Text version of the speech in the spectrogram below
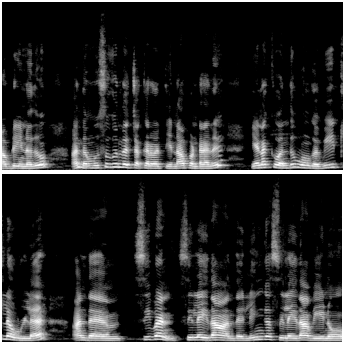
அப்படின்னதும் அந்த முசுகுந்த சக்கரவர்த்தி என்ன பண்ணுறாரு எனக்கு வந்து உங்கள் வீட்டில் உள்ள அந்த சிவன் சிலை தான் அந்த லிங்க சிலை தான் வேணும்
